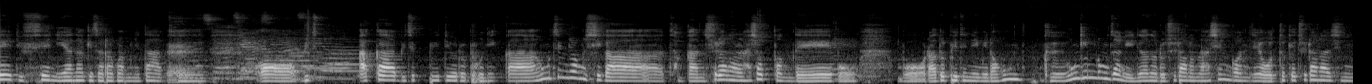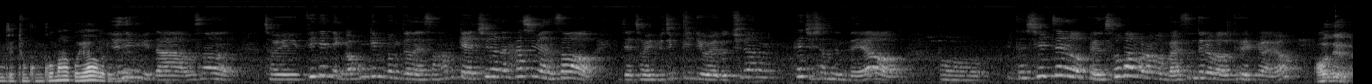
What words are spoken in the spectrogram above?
네, 뉴스엔 이하나 기자라고 합니다. 네. 그, 어, 뮤직, 아까 뮤직비디오를 보니까 홍진경 씨가 잠깐 출연을 하셨던데 뭐, 뭐 라도 PD님이랑 홍, 그 홍김동 전 인연으로 출연을 하신 건지 어떻게 출연하시는지 좀 궁금하고요. 그리고 윤입니다. 우선 저희 PD님과 홍김동전에서 함께 출연을 하시면서 이제 저희 뮤직비디오에도 출연해 주셨는데요. 어, 일단 실제로 뵌 소감을 한번 말씀드려봐도 될까요? 어, 네.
